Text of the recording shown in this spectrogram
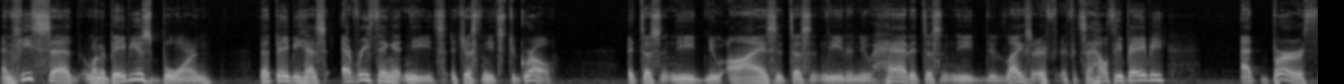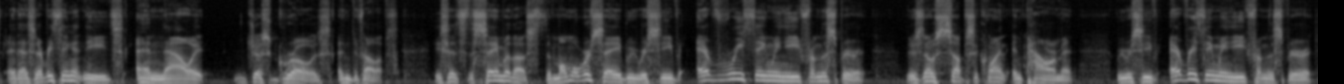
and he said when a baby is born, that baby has everything it needs, it just needs to grow. It doesn't need new eyes. It doesn't need a new head. It doesn't need new legs. If, if it's a healthy baby, at birth, it has everything it needs, and now it just grows and develops. He says it's the same with us. The moment we're saved, we receive everything we need from the Spirit. There's no subsequent empowerment. We receive everything we need from the Spirit,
